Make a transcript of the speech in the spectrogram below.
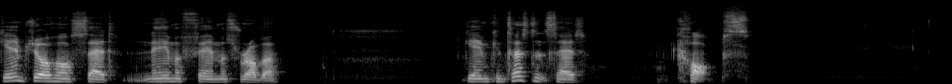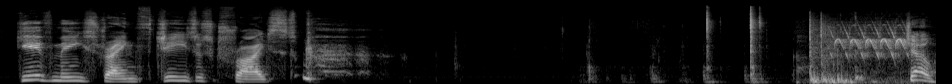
Game show host said, name a famous robber. Game contestant said, cops. Give me strength, Jesus Christ. Joe.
